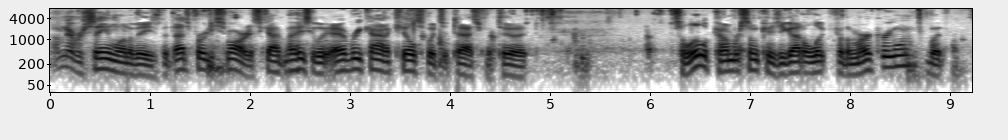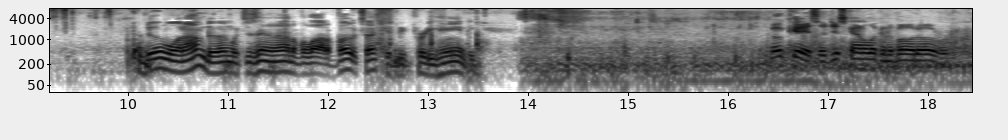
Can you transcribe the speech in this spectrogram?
I've never seen one of these, but that's pretty smart. It's got basically every kind of kill switch attachment to it. It's a little cumbersome because you got to look for the mercury one, but for doing what I'm doing, which is in and out of a lot of boats, that could be pretty handy. Okay, so just kind of looking the boat over.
